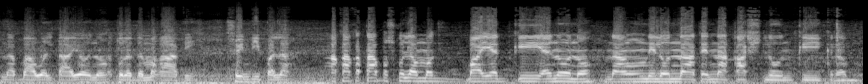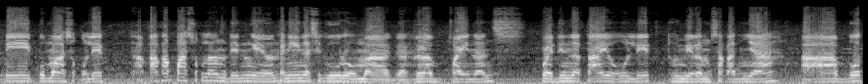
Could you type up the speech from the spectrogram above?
na bawal tayo, no, tulad ng Makati. So, hindi pala. Kakatapos ko lang magbayad kay ano no ng nilon natin na cash loan kay Grab. May pumasok ulit. Ah, Kakapasok lang din ngayon. Kanina siguro umaga. Grab Finance. Pwede na tayo ulit humiram sa kanya. Aabot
